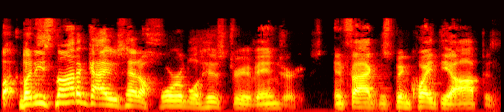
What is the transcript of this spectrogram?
But, but he's not a guy who's had a horrible history of injuries. In fact, it's been quite the opposite.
